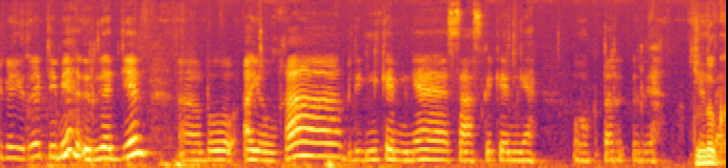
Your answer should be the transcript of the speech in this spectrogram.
Ыры теме ырыден бу айылга билигин кемге саска кемге октар ыры. Оннук,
